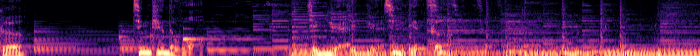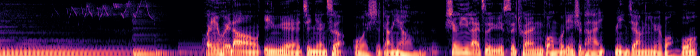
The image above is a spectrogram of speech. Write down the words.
歌，今天的我，音乐纪念册。欢迎回到音乐纪念册，我是张扬。声音来自于四川广播电视台岷江音乐广播。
